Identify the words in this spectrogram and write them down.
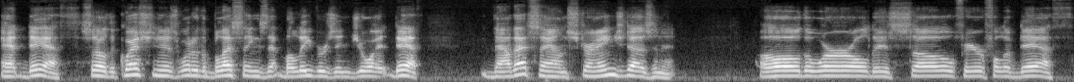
at death. So the question is, what are the blessings that believers enjoy at death? Now that sounds strange, doesn't it? Oh, the world is so fearful of death.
